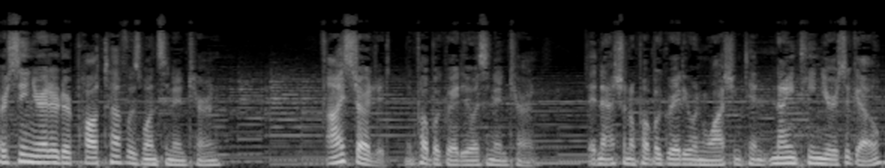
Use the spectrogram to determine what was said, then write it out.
Our senior editor, Paul Tough, was once an intern. I started in public radio as an intern at National Public Radio in Washington 19 years ago.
